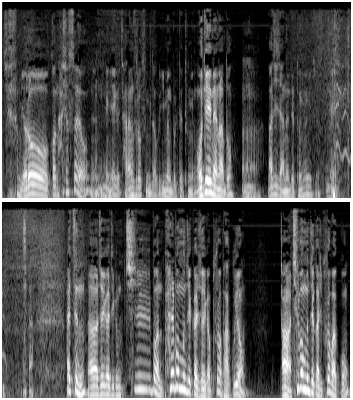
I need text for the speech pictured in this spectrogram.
참 여러 건 하셨어요. 굉장히 그 자랑스럽습니다. 우리 이명박 대통령. 어디에 내놔도 어, 빠지지 않는 대통령이죠. 자, 하여튼 어, 저희가 지금 7번, 8번 문제까지 저희가 풀어봤고요. 아, 7번 문제까지 풀어봤고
